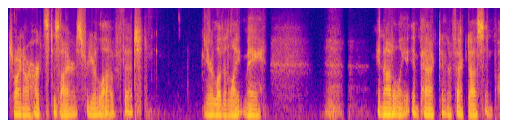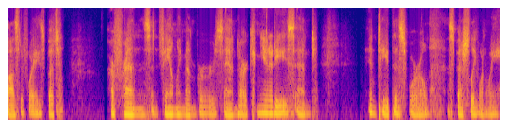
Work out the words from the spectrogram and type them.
join our heart's desires for your love, that your love and light may, may not only impact and affect us in positive ways, but our friends and family members and our communities and indeed this world, especially when we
